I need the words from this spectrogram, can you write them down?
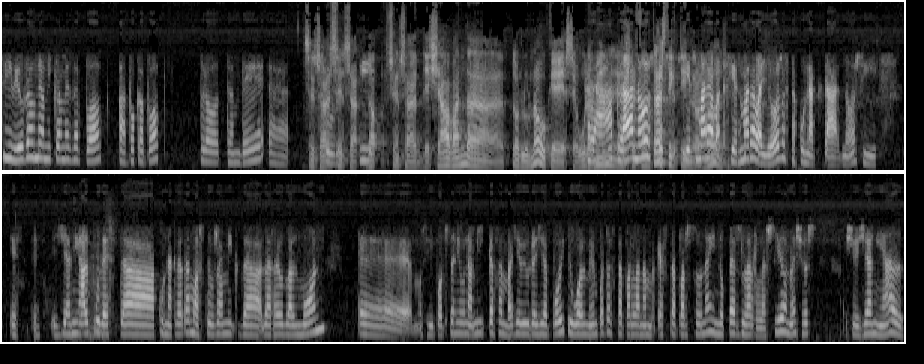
Sí, viure una mica més a poc, a poc a poc però també... Eh, sense, sense, no, sense deixar a banda tot lo nou, que segurament clar, clar, és no, fantàstic si, si, és no? si és meravellós estar connectat, no? Si, és, és, és genial poder estar connectat amb els teus amics d'arreu de, del món, eh, o sigui, pots tenir un amic que se'n vagi a viure a Japó i tu igualment pots estar parlant amb aquesta persona i no perds la relació, no? Això és, això és genial.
